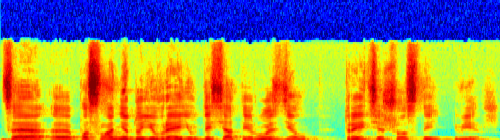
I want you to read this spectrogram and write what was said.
це е, послання до євреїв, 10 розділ, 36 вірш.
